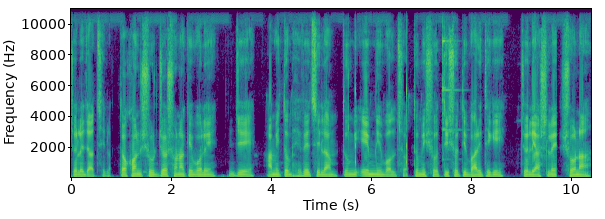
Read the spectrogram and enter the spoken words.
চলে যাচ্ছিল। তখন সূর্য সোনাকে বলে যে, আমি তো ভেবেছিলাম তুমি এমনি বলছো। তুমি সত্যি সত্যি বাড়ি থেকে চলে আসলে? সোনা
